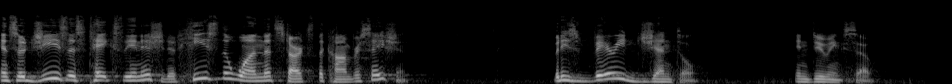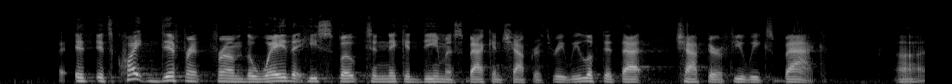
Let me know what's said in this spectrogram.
And so Jesus takes the initiative. He's the one that starts the conversation. But he's very gentle in doing so it, it's quite different from the way that he spoke to Nicodemus back in chapter 3. We looked at that chapter a few weeks back. Uh,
